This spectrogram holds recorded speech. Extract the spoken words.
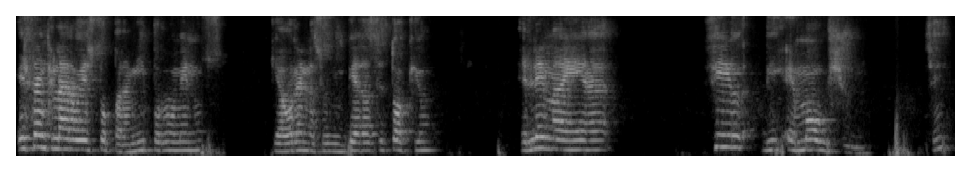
es tan claro esto para mí, por lo menos, que ahora en las Olimpiadas de Tokio, el lema era Feel the emotion, ¿sí?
